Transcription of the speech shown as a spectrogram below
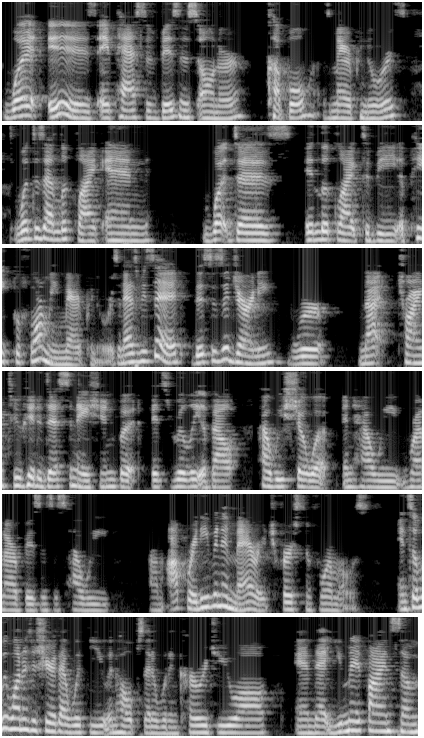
what is a passive business owner couple as marriedpreneurs. What does that look like? And what does it look like to be a peak performing marriedpreneurs? And as we said, this is a journey. We're not trying to hit a destination, but it's really about how we show up and how we run our businesses, how we um, operate, even in marriage, first and foremost. And so we wanted to share that with you in hopes that it would encourage you all and that you may find some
